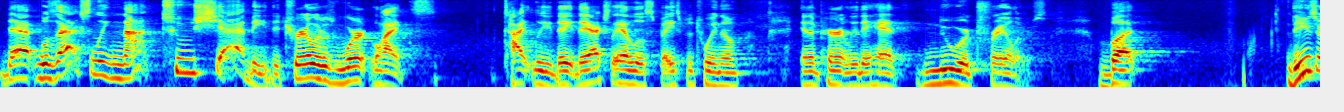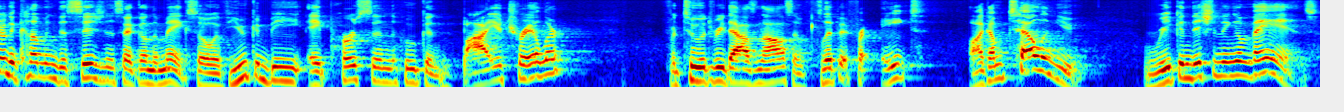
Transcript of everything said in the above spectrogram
that was actually not too shabby. The trailers weren't like tightly, they, they actually had a little space between them, and apparently they had newer trailers. But these are the coming decisions that are going to make. So if you could be a person who can buy a trailer for two or three thousand dollars and flip it for eight, like I'm telling you, reconditioning of vans,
